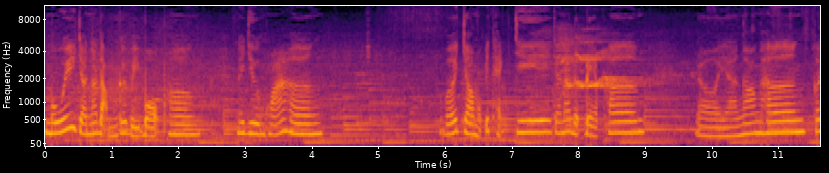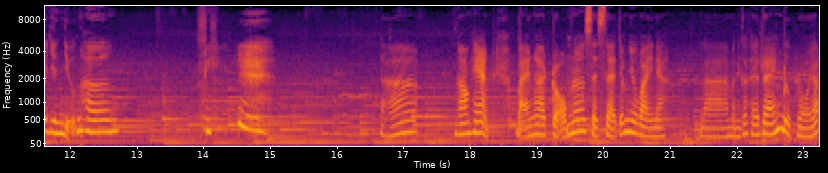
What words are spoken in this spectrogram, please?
muối cho nó đậm cái vị bột hơn nó dương hóa hơn. Với cho một ít hạt chia cho nó được đẹp hơn rồi à, ngon hơn có dinh dưỡng hơn. Đó ngon ha. Bạn à, trộn nó sệt sệt giống như vậy nè là mình có thể rán được rồi á.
